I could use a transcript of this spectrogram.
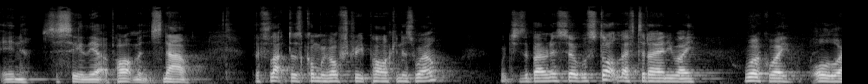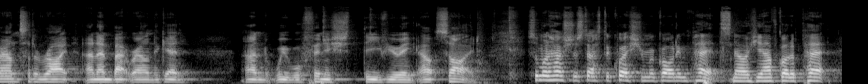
in Cecilia Apartments. Now, the flat does come with off-street parking as well, which is a bonus. So we'll start left today anyway, work away all the way around to the right and then back round again. And we will finish the viewing outside. Someone has just asked a question regarding pets. Now, if you have got a pet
